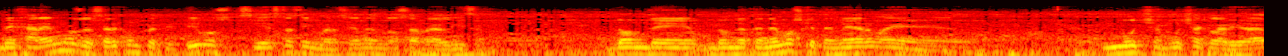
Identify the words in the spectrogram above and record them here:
dejaremos de ser competitivos si estas inversiones no se realizan. Donde, donde tenemos que tener eh, mucha, mucha claridad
